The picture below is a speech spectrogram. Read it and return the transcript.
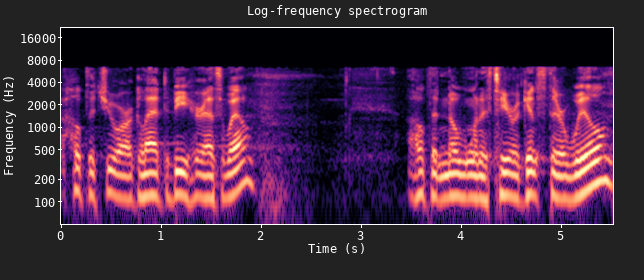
hope that you are glad to be here as well. I hope that no one is here against their will.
